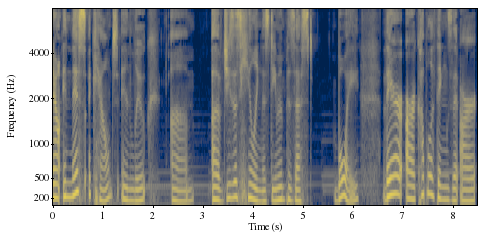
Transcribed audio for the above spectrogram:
Now, in this account in Luke um, of Jesus healing this demon possessed boy, there are a couple of things that are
